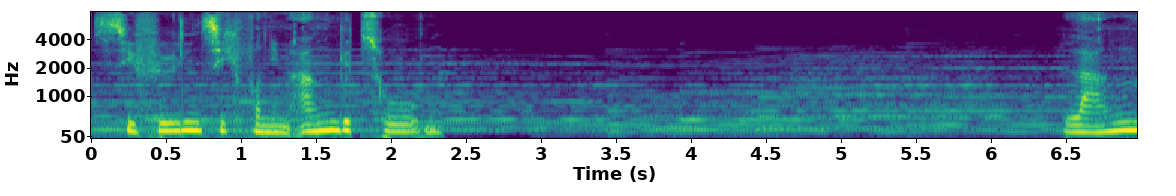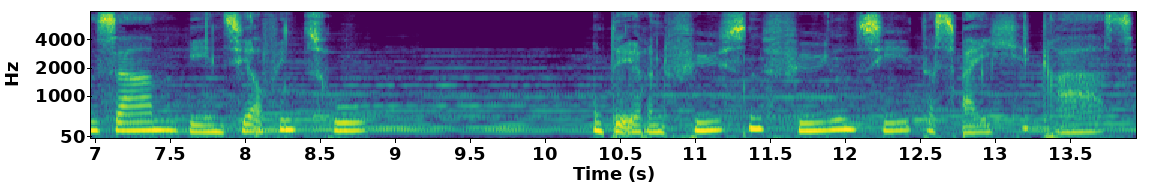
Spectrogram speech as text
Sie fühlen sich von ihm angezogen. Langsam gehen sie auf ihn zu. Unter ihren Füßen fühlen sie das weiche Gras.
